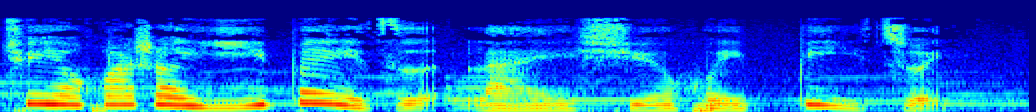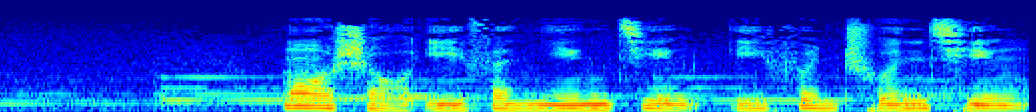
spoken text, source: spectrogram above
却要花上一辈子来学会闭嘴。默守一份宁静，一份纯情，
